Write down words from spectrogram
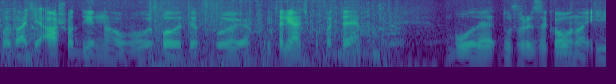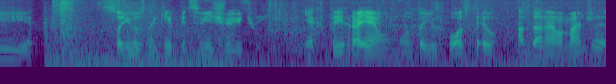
квадраті H1, виходити в італіянську ПТ, буде дуже ризиковано і союзники підсвічують як тигра, я йому даю постріл. На даний момент вже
